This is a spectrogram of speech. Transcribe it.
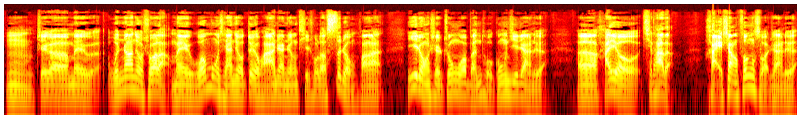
嗯，这个美文章就说了，美国目前就对华战争提出了四种方案，一种是中国本土攻击战略，呃，还有其他的海上封锁战略，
